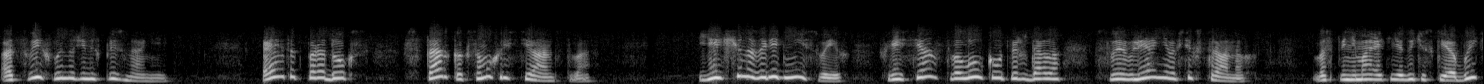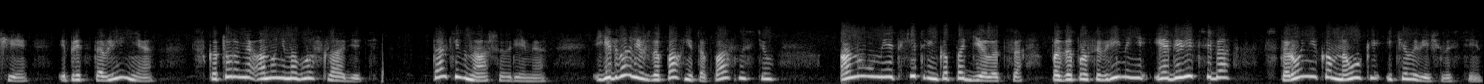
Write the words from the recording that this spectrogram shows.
от своих вынужденных признаний. Этот парадокс стар как само христианство. Еще на заре дней своих христианство ловко утверждало свое влияние во всех странах, воспринимая эти языческие обычаи и представления, с которыми оно не могло сладить. Так и в наше время. Едва лишь запахнет опасностью, оно умеет хитренько подделаться под запросы времени и объявить себя сторонником науки и человечности.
